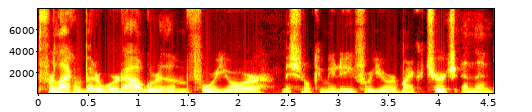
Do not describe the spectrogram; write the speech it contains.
for lack of a better word, algorithm for your missional community, for your microchurch, and then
